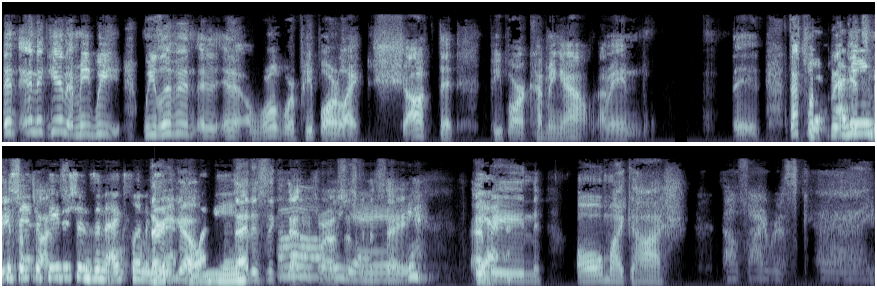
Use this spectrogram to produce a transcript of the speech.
and, and again, I mean, we we live in, in a world where people are like shocked that people are coming out. I mean, they, that's what Yeah, i gets mean me cassandra sometimes. peterson's an excellent There you example go. i mean That is exactly what I was oh, just going to say. I Yeah. mean, oh my gosh, Elvira's gay.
